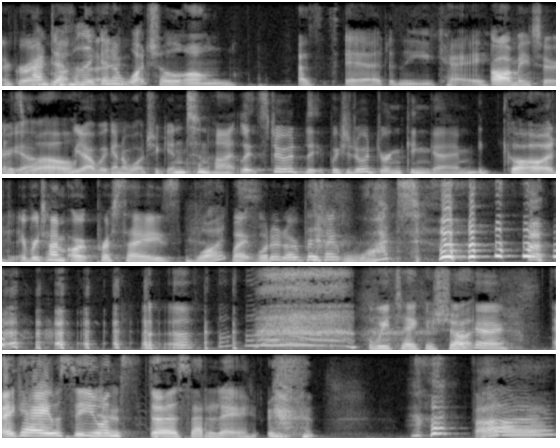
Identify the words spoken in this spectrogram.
A great I'm definitely going to watch along as it's aired in the UK. Oh, me too. as yeah. well. Yeah, we're going to watch again tonight. Let's do it. We should do a drinking game. God. Every time Oprah says, What? Wait, what did Oprah say? what? We take a shot. okay. Okay, we'll see you on Yes. Thursday, Saturday. Bye.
